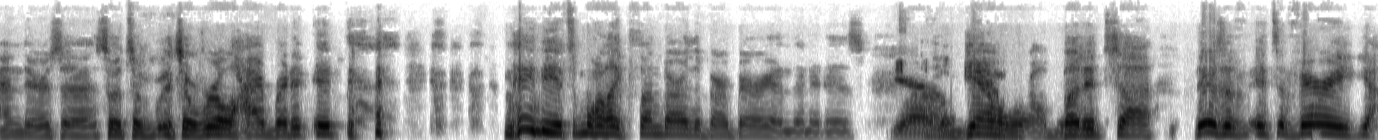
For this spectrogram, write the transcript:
and there's a so it's a it's a real hybrid. It, it maybe it's more like Thundarr the Barbarian than it is yeah, um, Gamma World, but it's uh there's a it's a very yeah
